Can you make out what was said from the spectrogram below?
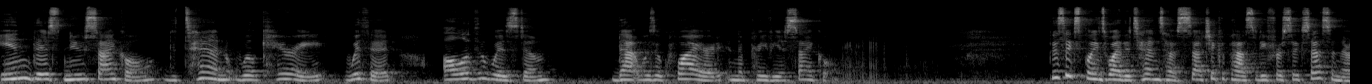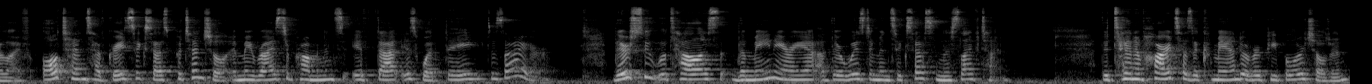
in this new cycle, the 10 will carry with it all of the wisdom that was acquired in the previous cycle. This explains why the 10s have such a capacity for success in their life. All 10s have great success potential and may rise to prominence if that is what they desire. Their suit will tell us the main area of their wisdom and success in this lifetime. The 10 of hearts has a command over people or children.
